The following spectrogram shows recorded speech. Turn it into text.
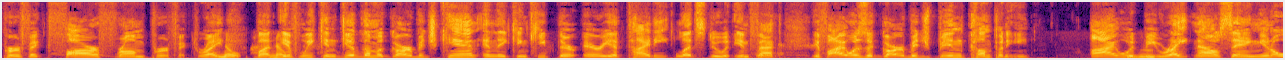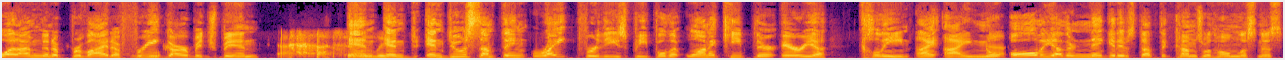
perfect? Far from perfect, right? Nope, but nope. if we can give them a garbage can and they can keep their area tidy, let's do it. In fact, if I was a garbage bin company, I would mm-hmm. be right now saying, you know what, I'm going to provide a free garbage bin and and and do something right for these people that want to keep their area clean. I I know all the other negative stuff that comes with homelessness.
